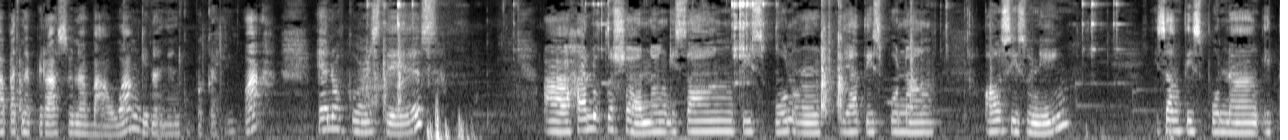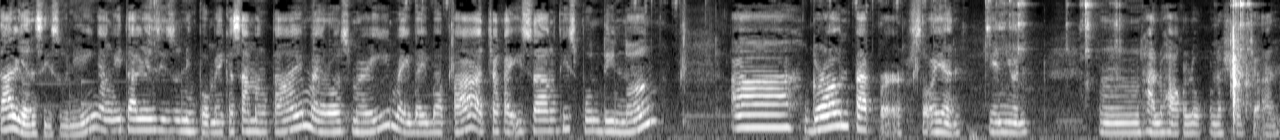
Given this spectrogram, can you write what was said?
apat na piraso na bawang. Ginanyan ko pagkahiwa. And of course, this, uh, halo to siya ng isang teaspoon or yeah, teaspoon ng all seasoning. Isang teaspoon ng Italian seasoning. Ang Italian seasoning po may kasamang thyme, may rosemary, may iba-iba pa. At saka isang teaspoon din ng uh, ground pepper. So, ayan. Yan yun. Um, halo-halo ko na siya dyan.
